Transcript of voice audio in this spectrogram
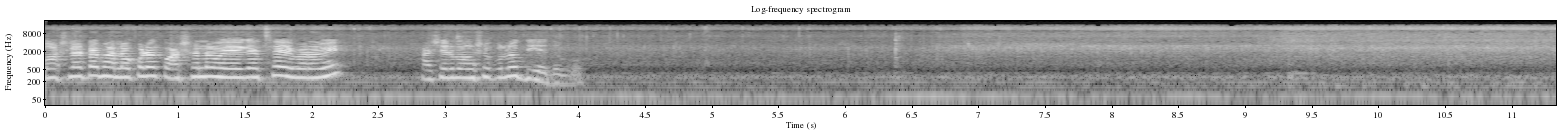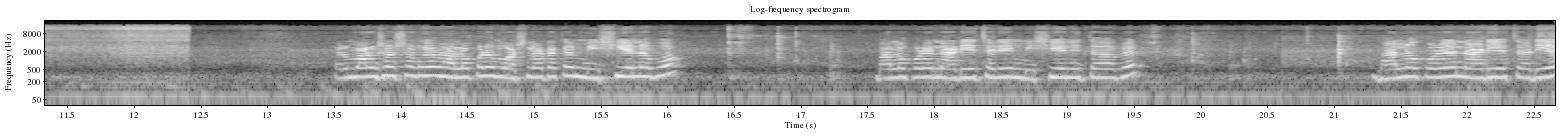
মশলাটা ভালো করে কষানো হয়ে গেছে, এবার আমি হাঁসের মাংসগুলো দিয়ে দেবো। আর মাংসের সঙ্গে ভালো করে মশলাটাকে মিশিয়ে নেব। ভালো করে নাড়িয়ে চাড়িয়ে মিশিয়ে নিতে হবে। ভালো করে নাড়িয়ে চাড়িয়ে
